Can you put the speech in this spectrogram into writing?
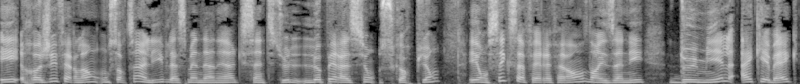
et Roger Ferland ont sorti un livre la semaine dernière qui s'intitule L'opération Scorpion et on sait que ça fait référence dans les années 2000 à Québec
